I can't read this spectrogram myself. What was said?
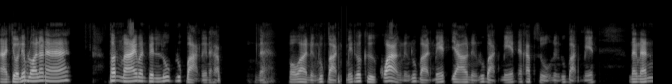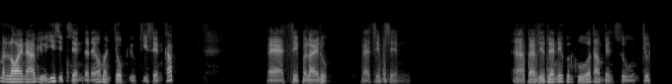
อ่านโจทย์เรียบร้อยแล้วนะ ท่อนไม้มันเป็นรูปลูกบาศก์เลยนะครับนะเพราะว่าหนึ่งลูกบาศก์เมตร ก็คือกว้างหนึ่งลูกบาศก์เมตร ยาวหนึ่งลูกบาศก์เมตรนะครับสูงหนึ่งลูกบาศก์เมตร ดังนั้นมันลอยน้ำอยู่ยี่สิบเซนแสดงว่ามันจมอยู่กี่เซนครับแปดสิบอะไรลูกแปดสิบเซนอ่าแปดสิบเซนนี่คุณครูก็ทำเป็นศูนย์จุด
